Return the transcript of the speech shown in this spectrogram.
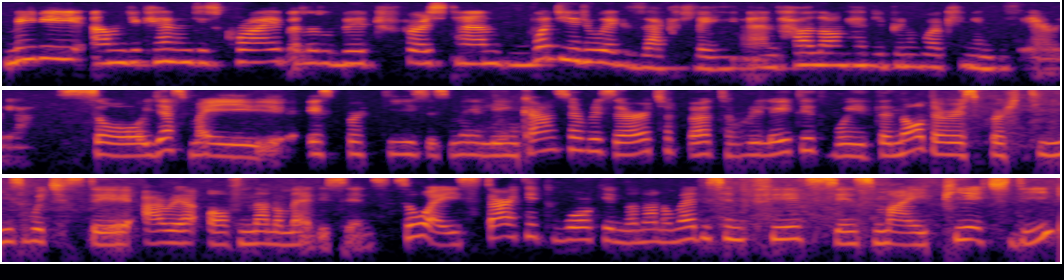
Maybe um, you can describe a little bit firsthand what do you do exactly, and how long have you been working in this area? So yes, my expertise is mainly in cancer research, but related with another expertise, which is the area of nanomedicine. So I started to work in the nanomedicine field since my PhD.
